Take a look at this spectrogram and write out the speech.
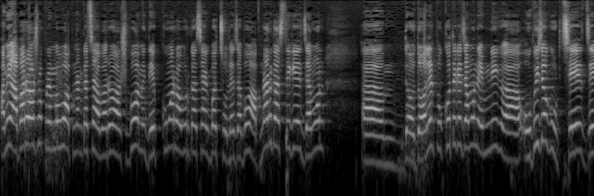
আমি আবারও আসব প্রেমবাবু আপনার কাছে আবারও আসব। আমি দেবকুমার বাবুর কাছে একবার চলে যাব। আপনার কাছ থেকে যেমন দলের পক্ষ থেকে যেমন এমনি আহ, অভিযোগ উঠছে যে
